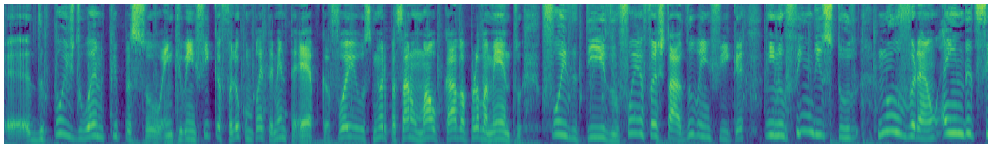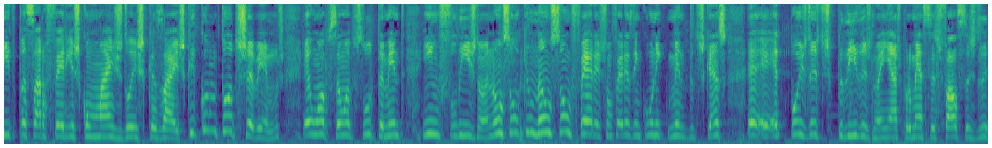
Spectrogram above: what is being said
eh, depois do ano que passou, em que o Benfica falhou completamente a época, foi o senhor passar um mau bocado ao Parlamento, foi detido, foi afastado do Benfica e, no fim disso tudo, no verão, ainda decide passar férias com mais dois casais, que, como todos sabemos, é uma opção absolutamente infeliz. Não, é? não são aquilo, não são férias, são férias em que o único momento de descanso é, é depois das despedidas, não é? E às promessas falsas de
